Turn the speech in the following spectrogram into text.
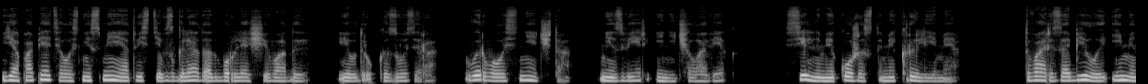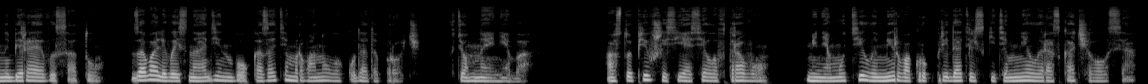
Я попятилась, не смея отвести взгляд от бурлящей воды. И вдруг из озера вырвалось нечто, не зверь и не человек, с сильными кожистыми крыльями. Тварь забила ими, набирая высоту, заваливаясь на один бок, а затем рванула куда-то прочь, в темное небо. Оступившись, я села в траву. Меня мутило, мир вокруг предательски темнел и раскачивался.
